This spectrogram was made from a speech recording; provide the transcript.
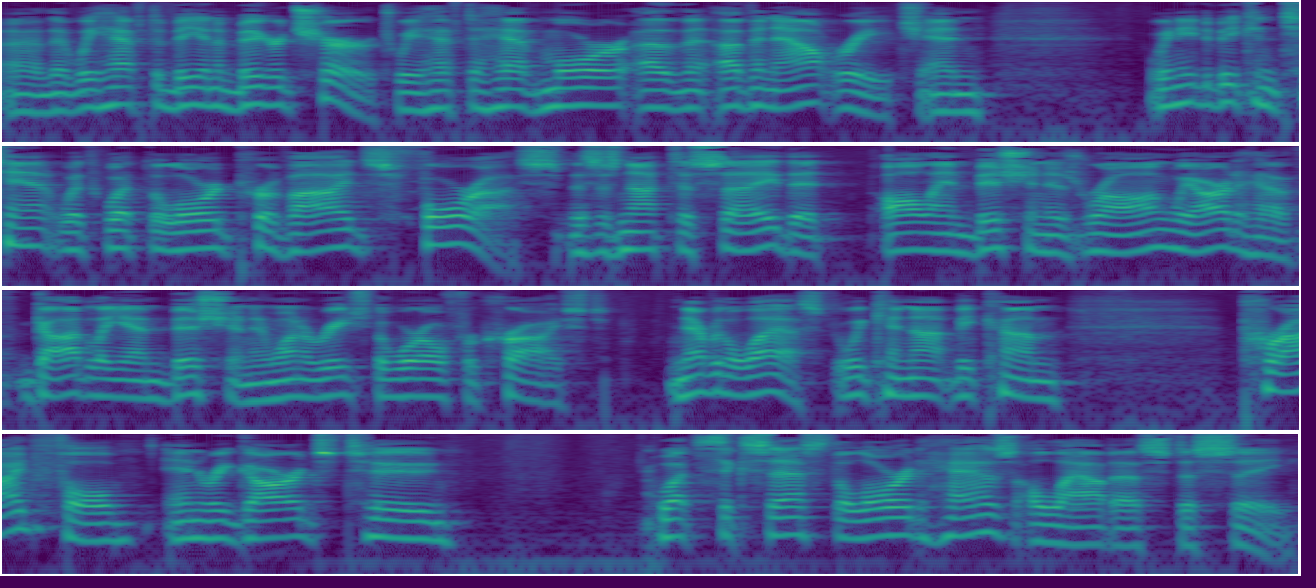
uh, that we have to be in a bigger church, we have to have more of an, of an outreach, and we need to be content with what the Lord provides for us. This is not to say that all ambition is wrong. We are to have godly ambition and want to reach the world for Christ. Nevertheless, we cannot become prideful in regards to what success the Lord has allowed us to see.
